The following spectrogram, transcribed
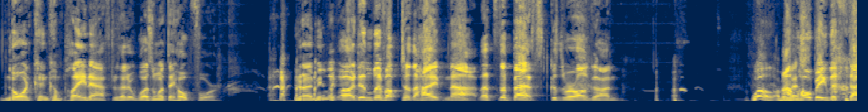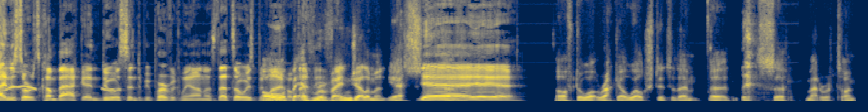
no one can complain after that it wasn't what they hoped for. You know what I mean? Like, oh, I didn't live up to the hype. Nah, that's the best because we're all gone. Well, I mean, I'm that's- hoping that dinosaurs come back and do us in. To be perfectly honest, that's always been my Oh, a hope. bit of revenge element, yes. Yeah, yeah, yeah. after what Raquel Welch did to them. Uh, it's a matter of time.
